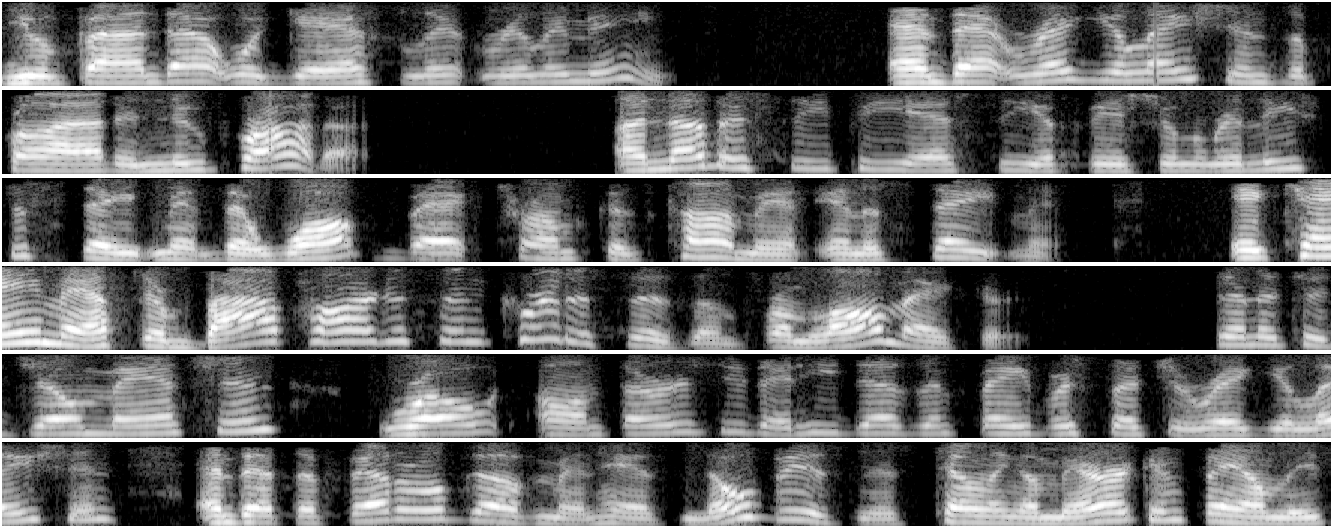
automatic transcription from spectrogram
You'll find out what gaslit really means and that regulations apply to new products. Another CPSC official released a statement that walked back Trumpka's comment in a statement. It came after bipartisan criticism from lawmakers. Senator Joe Manchin wrote on Thursday that he doesn't favor such a regulation and that the federal government has no business telling American families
